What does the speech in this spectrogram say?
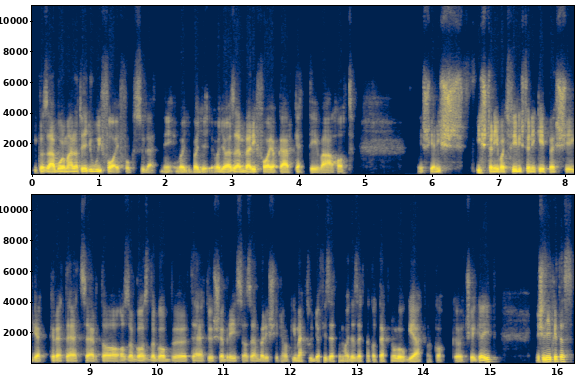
igazából már lehet, hogy egy új faj fog születni, vagy, vagy, vagy az emberi faj akár ketté válhat. És ilyen is, isteni vagy félisteni képességekre tehet szert az a gazdagabb, tehetősebb része az emberiségnek, aki meg tudja fizetni majd ezeknek a technológiáknak a költségeit. És egyébként ez,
